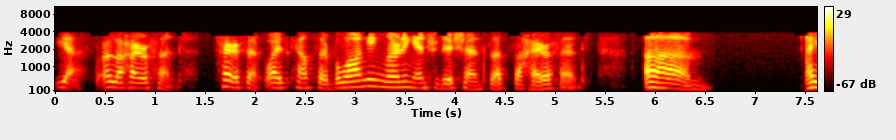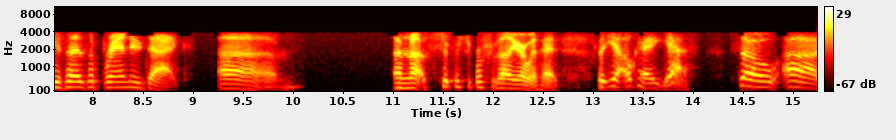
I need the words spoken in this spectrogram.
yes, or the Hierophant. Hierophant, wise counselor, belonging, learning, and traditions. That's the Hierophant. Um, I said it's a brand new deck. Um, I'm not super super familiar with it, but yeah, okay, yes. So, uh,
